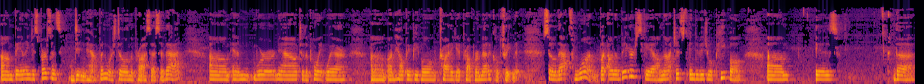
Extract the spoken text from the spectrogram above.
Um, banning dispersants didn't happen. We're still in the process of that. Um, and we're now to the point where um, I'm helping people try to get proper medical treatment. So that's one. But on a bigger scale, not just individual people, um, is the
